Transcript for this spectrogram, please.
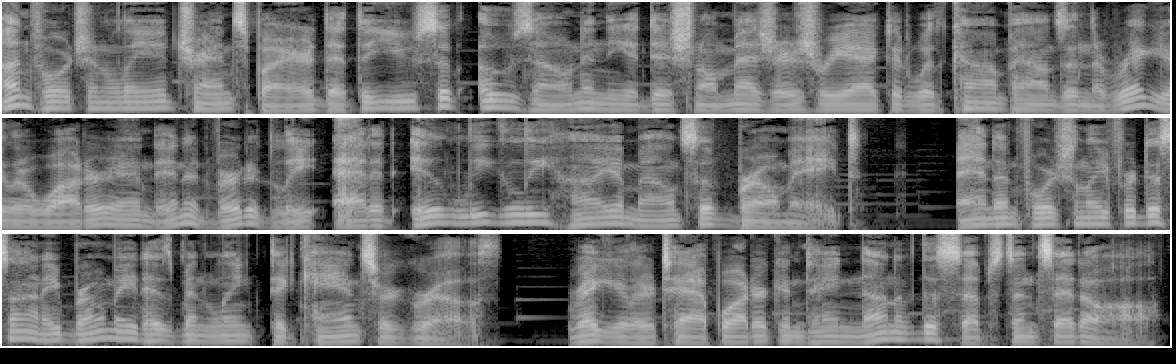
Unfortunately, it transpired that the use of ozone in the additional measures reacted with compounds in the regular water and inadvertently added illegally high amounts of bromate. And unfortunately for Dasani, bromate has been linked to cancer growth. Regular tap water contained none of the substance at all.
